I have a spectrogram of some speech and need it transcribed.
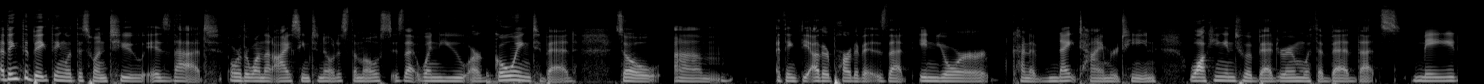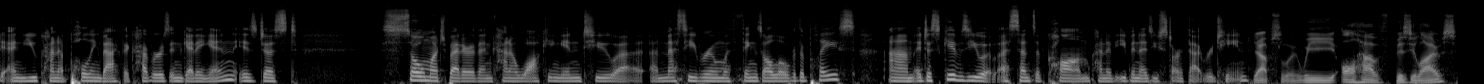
I think the big thing with this one too is that, or the one that I seem to notice the most, is that when you are going to bed, so um, I think the other part of it is that in your kind of nighttime routine, walking into a bedroom with a bed that's made and you kind of pulling back the covers and getting in is just so much better than kind of walking into a, a, messy room with things all over the place. Um, it just gives you a, a, sense of calm, kind of even as you start that routine. Yeah, absolutely. We all have busy lives,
